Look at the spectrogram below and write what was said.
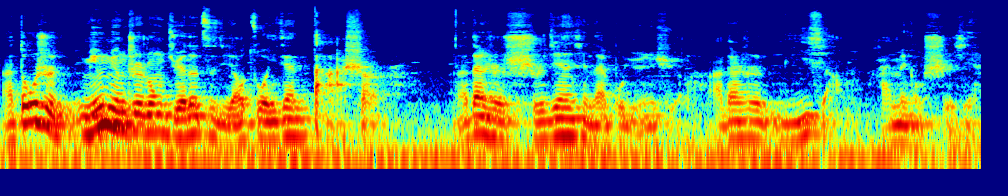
啊，都是冥冥之中觉得自己要做一件大事儿啊，但是时间现在不允许了啊，但是理想还没有实现。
